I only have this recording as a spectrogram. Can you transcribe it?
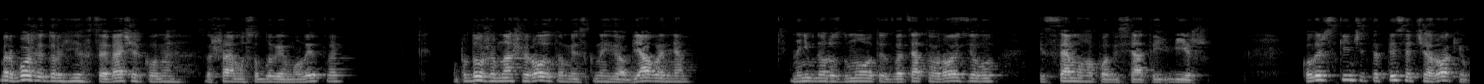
Мир Божий, дорогі, в цей вечір, коли ми звершаємо особливі молитви, ми продовжуємо наші роздуми з книги об'явлення. Нині будемо роздумовувати з 20 розділу із 7 по 10 вірш. Коли ж скінчиться тисяча років,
